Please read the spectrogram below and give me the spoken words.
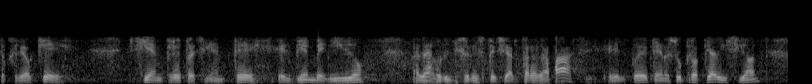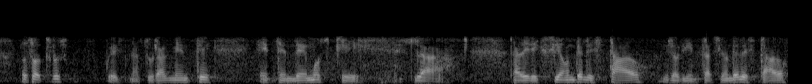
Yo creo que siempre el presidente es bienvenido a la Jurisdicción Especial para la Paz. Él puede tener su propia visión. Nosotros, pues naturalmente, entendemos que la, la dirección del Estado y la orientación del Estado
